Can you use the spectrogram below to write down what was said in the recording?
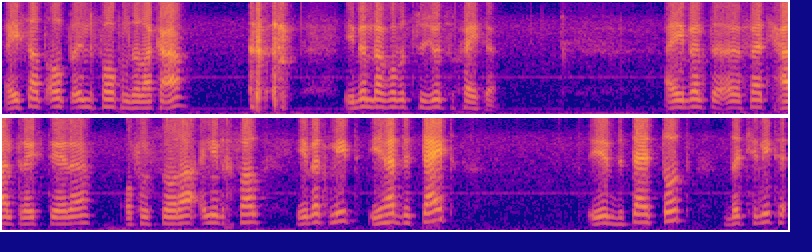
En je staat op in de volgende raka. je bent bijvoorbeeld sujud vergeten. En je bent uh, Fatiha aan het reciteren. Of een Surah. In ieder geval. Je bent niet. Je hebt de tijd. Je hebt de tijd tot. Dat je niet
